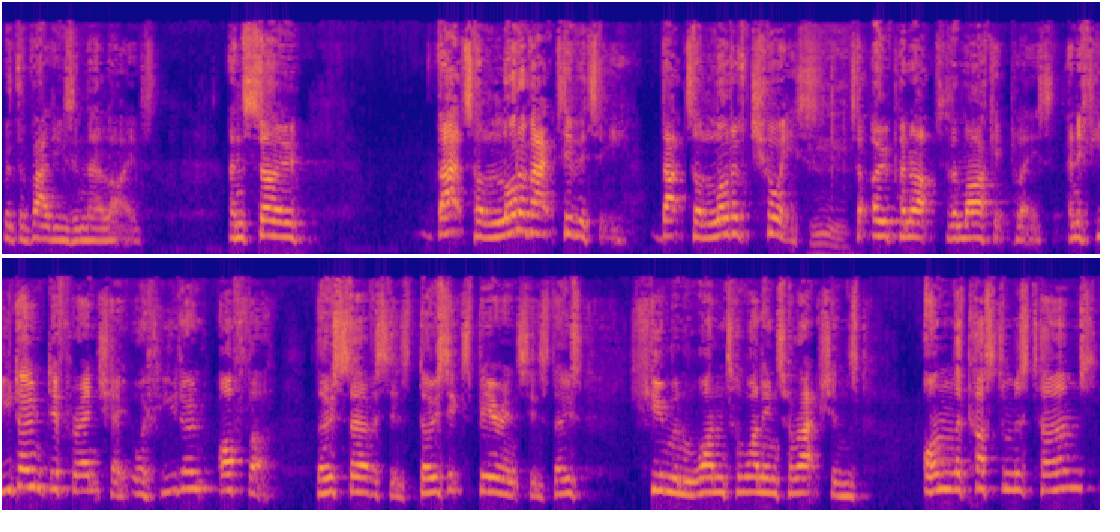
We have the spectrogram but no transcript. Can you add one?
with the values in their lives. And so that's a lot of activity. That's a lot of choice mm. to open up to the marketplace. And if you don't differentiate or if you don't offer those services, those experiences, those human one to one interactions on the customer's terms,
